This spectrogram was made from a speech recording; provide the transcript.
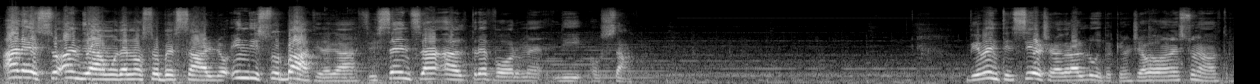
Adesso andiamo dal nostro bersaglio, indisturbati ragazzi, senza altre forme di ostacolo. Ovviamente il Seer ce l'avrà lui perché non ce l'aveva nessun altro.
